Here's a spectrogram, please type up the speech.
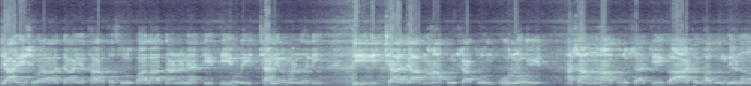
ज्या ईश्वराच्या यथार्थ स्वरूपाला जाणण्याची तीव्र इच्छा निर्माण झाली ती इच्छा ज्या महापुरुषाकडून पूर्ण होईल अशा महापुरुषाची गाठ घालून देणं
